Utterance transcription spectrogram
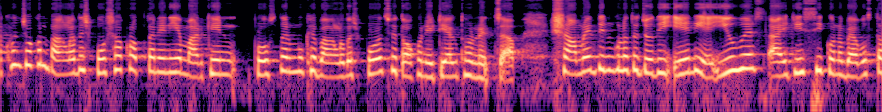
এখন যখন বাংলাদেশ পোশাক রপ্তানি নিয়ে মার্কিন প্রশ্নের মুখে বাংলাদেশ পড়েছে, তখন এটি এক ধরনের চাপ। সামনের দিনগুলোতে যদি এ নিয়ে ইউএসআইটিসি কোনো ব্যবস্থা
